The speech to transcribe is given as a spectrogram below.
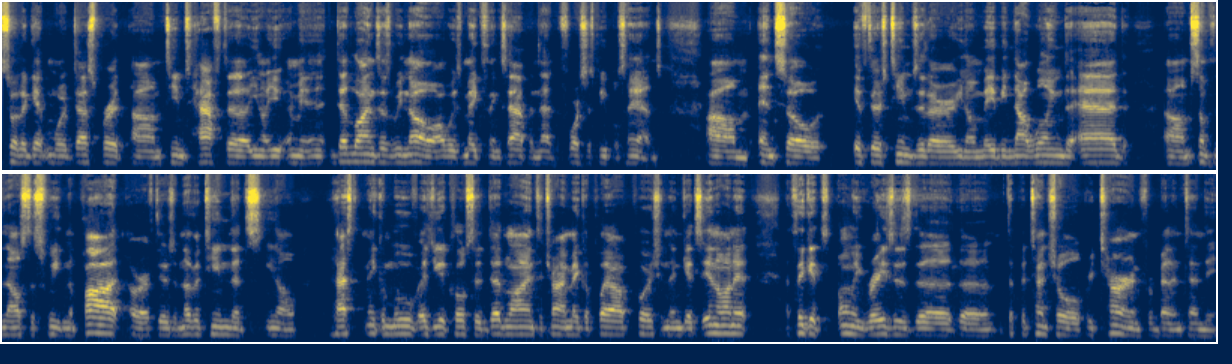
sort of get more desperate. Um, teams have to, you know, you, I mean, deadlines, as we know, always make things happen. That forces people's hands. Um, and so, if there's teams that are, you know, maybe not willing to add um, something else to sweeten the pot, or if there's another team that's, you know, has to make a move as you get close to the deadline to try and make a playoff push and then gets in on it. I think it only raises the the, the potential return for Benintendi.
